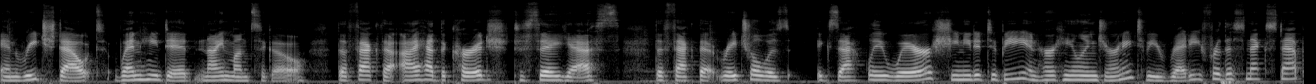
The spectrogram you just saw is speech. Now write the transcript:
and reached out when he did nine months ago, the fact that I had the courage to say yes, the fact that Rachel was exactly where she needed to be in her healing journey to be ready for this next step,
